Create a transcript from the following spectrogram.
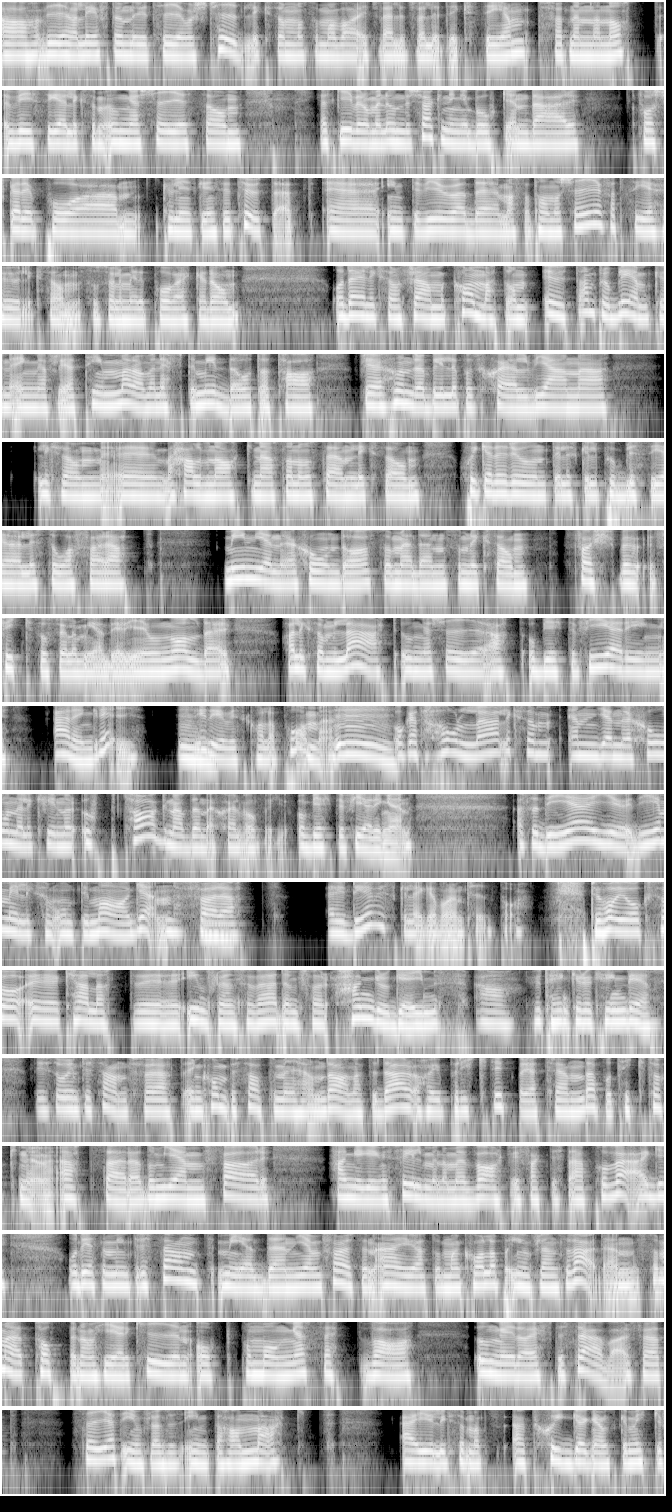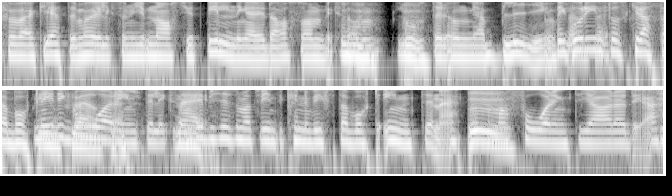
ja, vi har levt under i tio års tid liksom, och som har varit väldigt, väldigt extremt, för att nämna något. Vi ser liksom unga tjejer som, jag skriver om en undersökning i boken där forskare på um, Karolinska institutet eh, intervjuade massa tonårstjejer för att se hur liksom, sociala medier påverkar dem. Och där liksom framkom att de utan problem kunde ägna flera timmar av en eftermiddag åt att ta flera hundra bilder på sig själv, gärna liksom, eh, halvnakna, som de sen liksom skickade runt eller skulle publicera eller så, för att min generation då, som är den som liksom först fick sociala medier i ung ålder, har liksom lärt unga tjejer att objektifiering är en grej. Det är det vi ska hålla på med. Mm. Och att hålla liksom en generation eller kvinnor upptagna av den där själva ob- objektifieringen, alltså det, är ju, det ger mig liksom ont i magen, för att är det det vi ska lägga vår tid på? Du har ju också eh, kallat eh, influencervärlden för Hunger Games. Ja, Hur tänker du kring det? det är så intressant, för att en kompis sa till mig häromdagen att det där har ju på riktigt börjat trenda på TikTok nu, att så här, de jämför Hunger Games-filmerna med vart vi faktiskt är på väg. Och Det som är intressant med den jämförelsen är ju att om man kollar på influencervärlden, som är toppen av hierarkin och på många sätt vad unga idag eftersträvar, för att säga att influencers inte har makt, är ju liksom att, att skygga ganska mycket för verkligheten. Vi har ju liksom gymnasieutbildningar idag som liksom Mm, mm. låter unga bli influencers. Det går inte att skratta bort Nej, det influencers. går inte. Liksom. Nej. Det är precis som att vi inte kunde vifta bort internet. Alltså, Mm. man får inte göra det.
